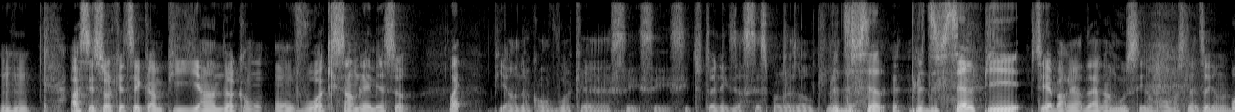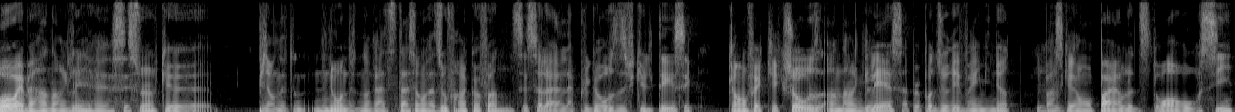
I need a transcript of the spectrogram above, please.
Mm-hmm. Ah, c'est sûr que, tu sais, comme, puis il y en a qu'on voit qui semblent aimer ça. Puis il y en a qu'on voit que c'est tout un exercice pour eux autres. Plus difficile. Plus difficile, puis... Puis il y a la barrière de la langue aussi, on va se le dire. Oui, ouais, ben en anglais, euh, c'est sûr que... Puis on est nous, on est une station radio francophone. C'est ça la, plus grosse difficulté, c'est quand on fait quelque chose en anglais, ça peut pas durer 20 minutes mhm. parce qu'on perd l'auditoire aussi.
